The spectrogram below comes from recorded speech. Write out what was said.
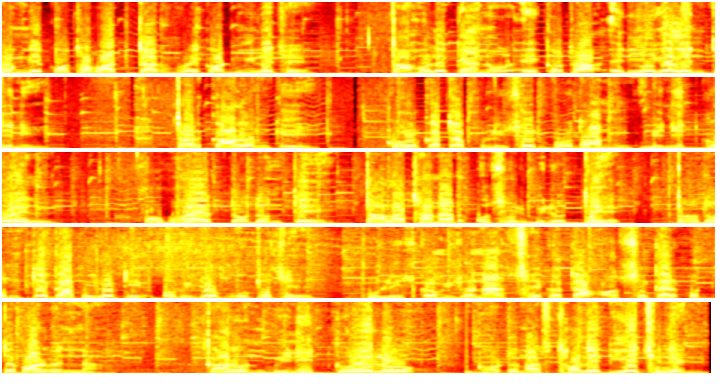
সঙ্গে কথাবার্তার রেকর্ড মিলেছে। তাহলে কেন এই কথা এড়িয়ে গেলেন তিনি? তার কারণ কি? কলকাতা পুলিশের প্রধান বিনীত গোয়েল অভয়ের তদন্তে তালা থানার ওসির বিরুদ্ধে তদন্তে গাফিলতির অভিযোগ উঠেছে। পুলিশ কমিশনার সে কথা অস্বীকার করতে পারবেন না। কারণ বিনীত গোয়েলও ঘটনাস্থলে গিয়েছিলেন।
